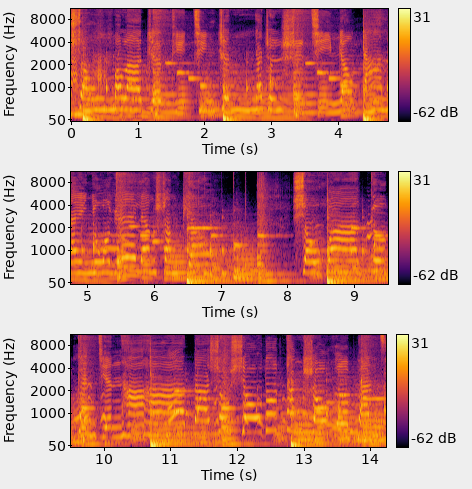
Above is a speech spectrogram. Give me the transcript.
小猫拉着提琴，真呀真是奇妙，大奶牛往月亮上跳。小花狗看见哈哈大小小的汤勺和盘子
